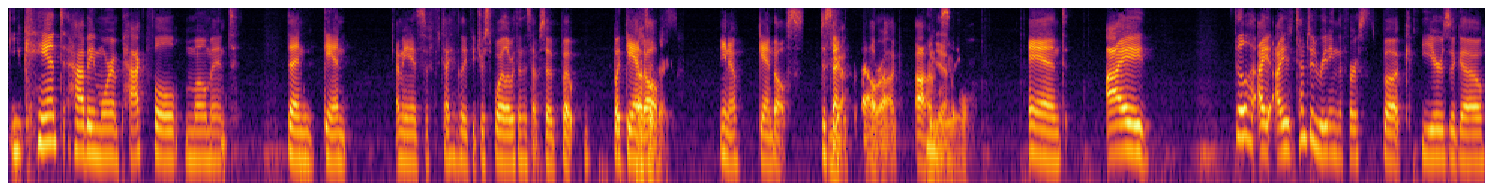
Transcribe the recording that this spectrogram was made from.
you can't have a more impactful moment than Gan. I mean, it's a, technically a future spoiler within this episode, but but Gandalf, okay. you know, Gandalf's descent Yeah. Balrog, obviously. And I still I, I attempted reading the first book years ago,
